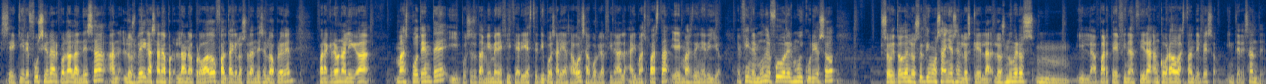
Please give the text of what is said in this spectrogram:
se quiere fusionar con la holandesa. los belgas han la han aprobado, falta que los holandeses lo aprueben para crear una liga más potente y pues eso también beneficiaría este tipo de salidas a bolsa porque al final hay más pasta y hay más dinerillo. En fin, el mundo del fútbol es muy curioso, sobre todo en los últimos años en los que los números mm, y la parte financiera han cobrado bastante peso. Interesante.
